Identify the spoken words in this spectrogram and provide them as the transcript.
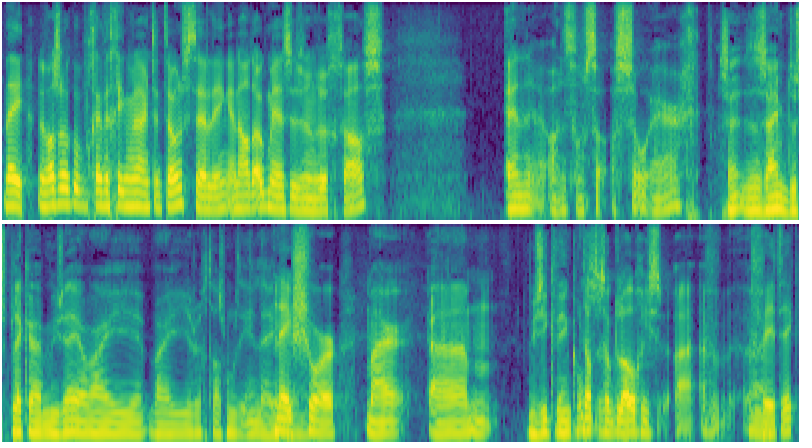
Nee, er was ook op een gegeven moment gingen we naar een tentoonstelling. En hadden ook mensen dus een rugtas. En oh, dat was zo, zo erg. Zijn- Er zijn dus plekken, musea waar je waar je, je rugtas moet inleveren. Nee, sure. Maar ehm, Muziekwinkels. dat is ook logisch, eh, weet ik.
